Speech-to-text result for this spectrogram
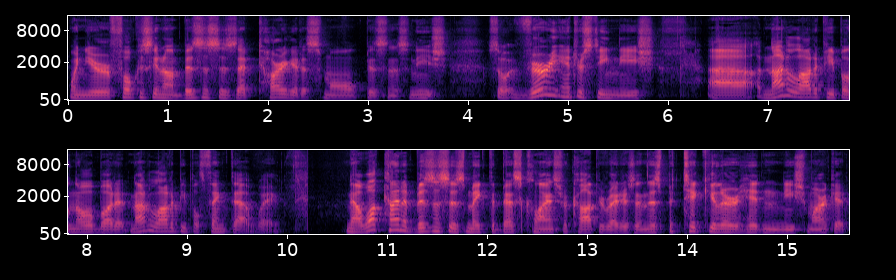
when you're focusing on businesses that target a small business niche. So, a very interesting niche. Uh, not a lot of people know about it, not a lot of people think that way. Now, what kind of businesses make the best clients for copywriters in this particular hidden niche market?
